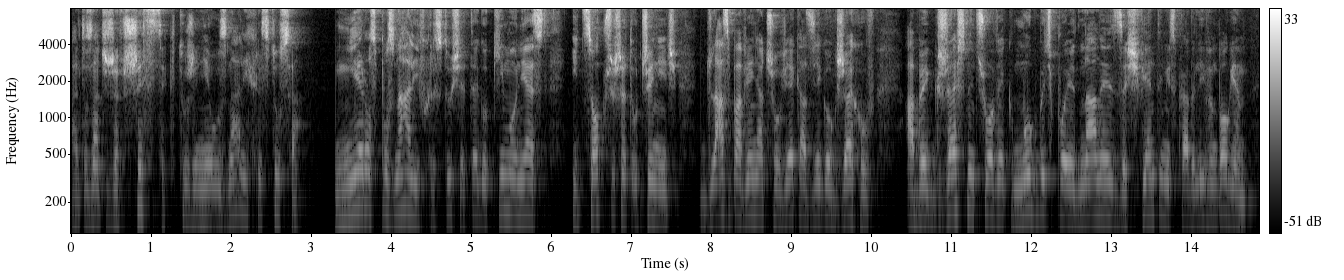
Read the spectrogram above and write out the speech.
Ale to znaczy, że wszyscy, którzy nie uznali Chrystusa, nie rozpoznali w Chrystusie tego, kim On jest i co przyszedł uczynić dla zbawienia człowieka z jego grzechów, aby grzeszny człowiek mógł być pojednany ze świętym i sprawiedliwym Bogiem,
